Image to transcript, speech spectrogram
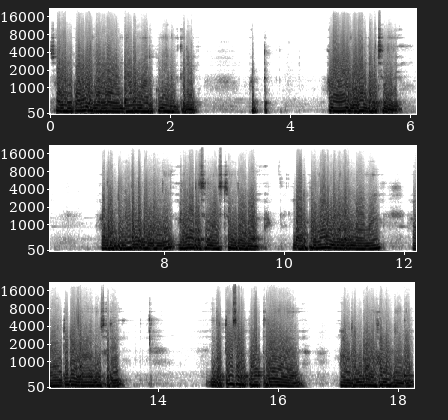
ஸோ அது என் குழந்தைக்கு எவ்வளோ பாரமாக இருக்கும்னு எனக்கு தெரியும். பட் ஆனால் அவனுக்கு தான் பிடிச்சிருந்தது. அது அப்படி நடந்து கொண்டு வந்து அழகரசன் மாஸ்டர் ஒரு இந்த அற்புதமான மனிதர் மூலமாக அவன் இன்ட்ரடியூஸ் ஆனதும் சரி. இந்த டீச்சரை பார்த்து நான் ரொம்ப அகமகிழ்ந்தேன்.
